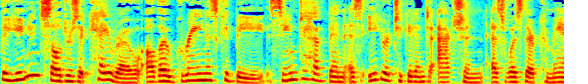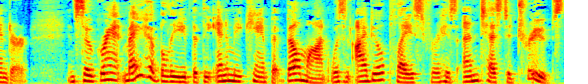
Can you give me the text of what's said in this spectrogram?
The Union soldiers at Cairo, although green as could be, seemed to have been as eager to get into action as was their commander, and so Grant may have believed that the enemy camp at Belmont was an ideal place for his untested troops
